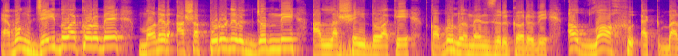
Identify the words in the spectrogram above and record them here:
এবং যেই দোয়া করবে, মনের আশা পূরণের জন্যে আল্লাহ সেই দোয়াকে কবল মঞ্জুর করবে। আল্লাহু একবার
